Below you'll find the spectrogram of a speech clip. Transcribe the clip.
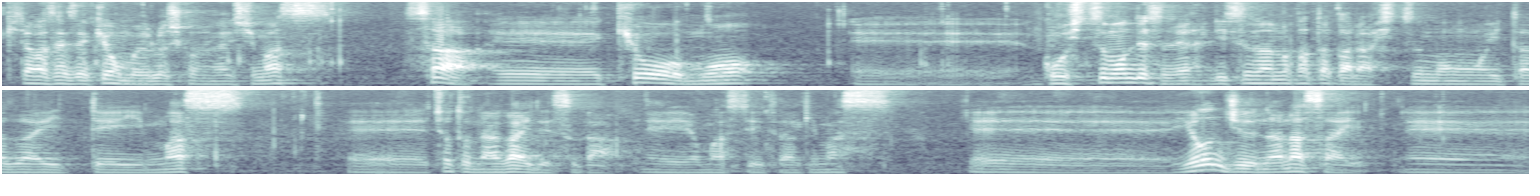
北川先生今日もよろしくお願いします。さあ、えー、今日も、えー、ご質問ですね。リスナーの方から質問をいただいています、えー、ちょっと長いですが、えー、読ませていただきます。えー、47歳、えー、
